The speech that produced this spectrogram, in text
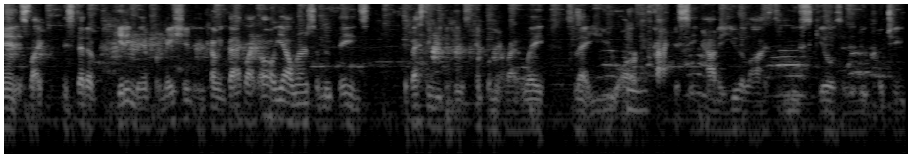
And it's like, instead of getting the information and coming back like, oh, yeah, I learned some new things the best thing you can do is implement right away so that you are practicing how to utilize the new skills and the new coaching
